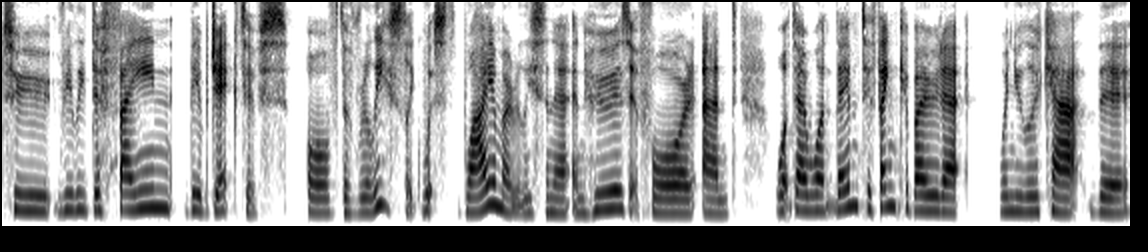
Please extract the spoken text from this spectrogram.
to really define the objectives of the release like what's why am i releasing it and who is it for and what do i want them to think about it when you look at the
